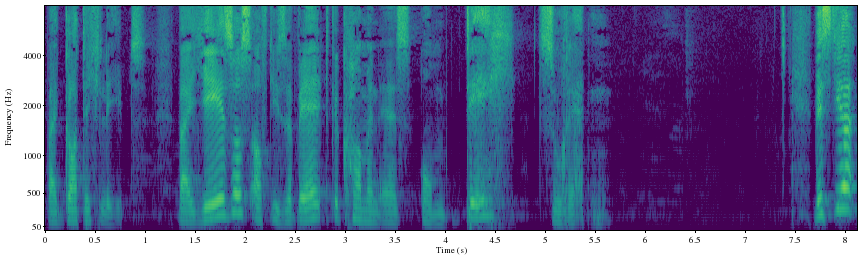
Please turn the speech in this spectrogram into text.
weil Gott dich liebt, weil Jesus auf diese Welt gekommen ist, um dich zu retten. Wisst ihr,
